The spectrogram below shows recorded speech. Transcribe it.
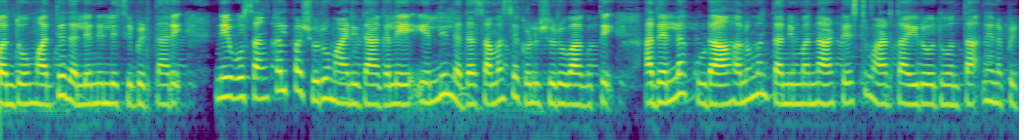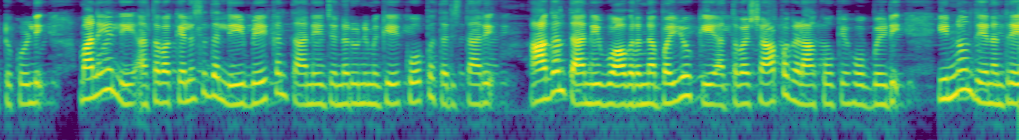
ಬಂದು ಮಧ್ಯದಲ್ಲೇ ನಿಲ್ಲಿಸಿಬಿಡ್ತಾರೆ. ನೀವು ಸಂಕಲ್ಪ ಶುರು ಮಾಡಿದಾಗಲೇ ಎಲ್ಲಿಲ್ಲದ ಸಮಸ್ಯೆಗಳು ಶುರುವಾಗುತ್ತೆ. ಅದೆಲ್ಲ ಕೂಡ ಹನುಮಂತ ನಿಮ್ಮನ್ನ ಟೆಸ್ಟ್ ಮಾಡ್ತಾ ಇರೋದು ಅಂತ ನೆನಪಿಟ್ಟುಕೊಳ್ಳಿ. ಮನೆಯಲ್ಲಿ ಅಥವಾ ಕೆಲಸದಲ್ಲಿ ಬೇಕಂತಾನೆ ಜನರು ನಿಮಗೆ ಕೋಪ ತರಿಸ್ತಾರೆ. ಹಾಗಂತ ನೀವು ಅವರನ್ನ ಬೈಯೋಕೆ ಅಥವಾ ಶಾಪಗಳಾಕೋಕೆ ಹೋಗಬೇಡಿ. ಇನ್ನೊಂದೇನೆಂದರೆ,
